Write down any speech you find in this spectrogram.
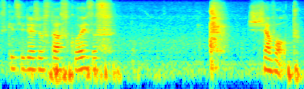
Esqueci de ajustar as coisas. Já volto.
